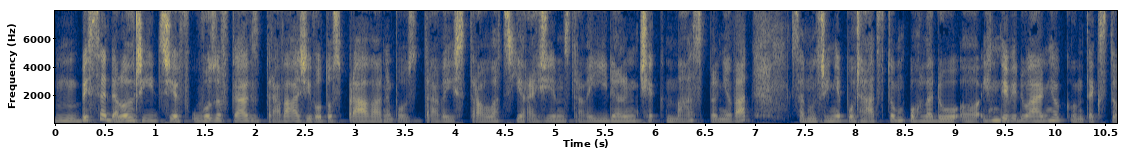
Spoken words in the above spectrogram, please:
by se dalo říct, že v úvozovkách zdravá životospráva nebo zdravý stravovací režim, zdravý jídelníček má splňovat. Samozřejmě pořád v tom pohledu eh, individuálního kontextu,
